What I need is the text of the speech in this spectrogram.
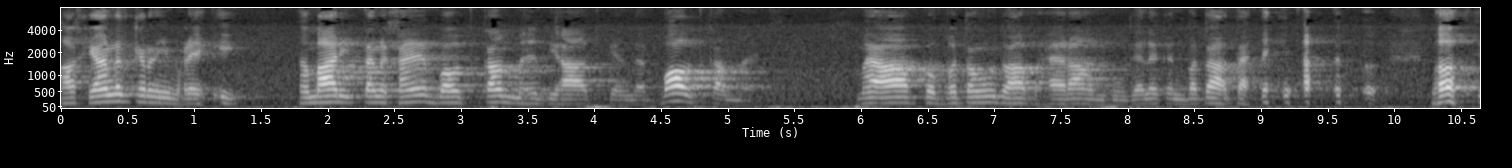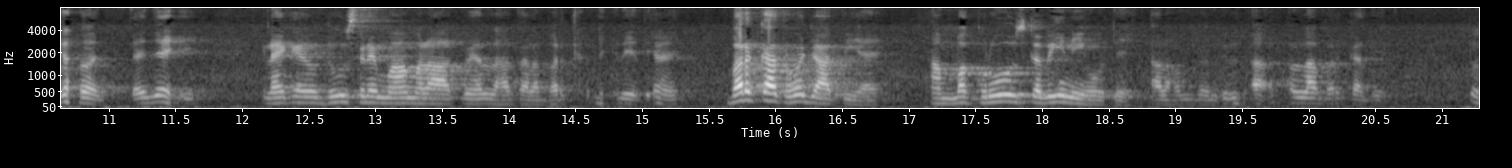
ہاں خیانت کرنی پڑے گی۔ ہماری تنخواہیں بہت کم ہیں دیہات کے اندر، بہت کم ہیں۔ میں آپ کو بتاؤں تو آپ حیران ہوں گے، لیکن بتاتا ہے بہت کم جی لیکن دوسرے معاملات میں اللہ تعالیٰ برکت دے دیتے ہیں۔ برکت ہو جاتی ہے۔ ہم مقروض کبھی نہیں ہوتے۔ الحمد للہ اللہ برکت دے۔ تو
